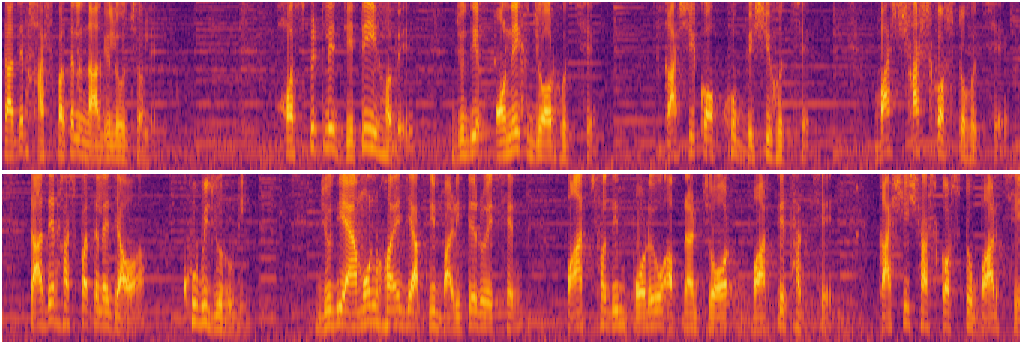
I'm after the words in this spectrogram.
তাদের হাসপাতালে না গেলেও চলে। হসপিটালে যেতেই হবে, যদি অনেক জ্বর হচ্ছে, কাশি, কফ খুব বেশি হচ্ছে বা শ্বাসকষ্ট হচ্ছে, তাদের হাসপাতালে যাওয়া খুবই জরুরি। যদি এমন হয় যে আপনি বাড়িতে রয়েছেন পাঁচ ছ দিন পরেও আপনার জ্বর বাড়তে থাকছে, কাশি, শ্বাসকষ্ট বাড়ছে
